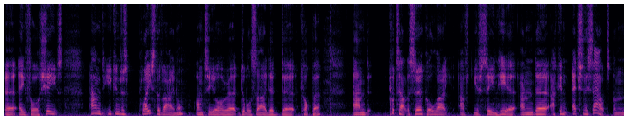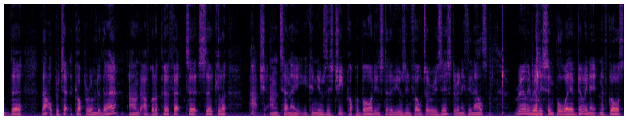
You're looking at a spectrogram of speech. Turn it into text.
uh, A4 sheets. And you can just place the vinyl onto your uh, double-sided uh, copper and cut out the circle like I've, you've seen here and uh, I can etch this out and uh, that'll protect the copper under there and I've got a perfect uh, circular patch antenna you can use this cheap copper board instead of using photoresist or anything else. Really really simple way of doing it and of course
